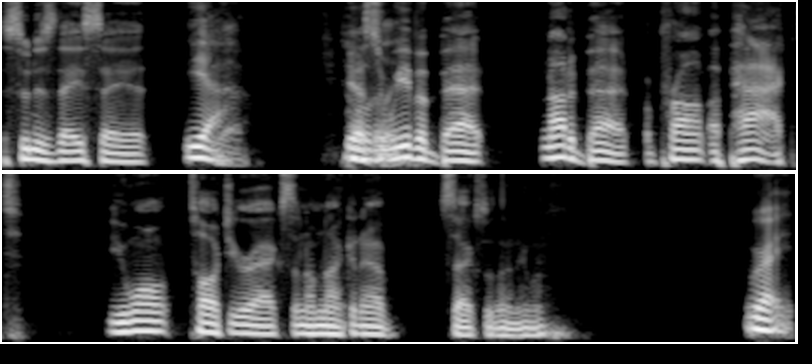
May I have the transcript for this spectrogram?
As soon as they say it, yeah. Yeah. Yeah, so we have a bet, not a bet, a prom, a pact. You won't talk to your ex, and I'm not going to have sex with anyone. right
